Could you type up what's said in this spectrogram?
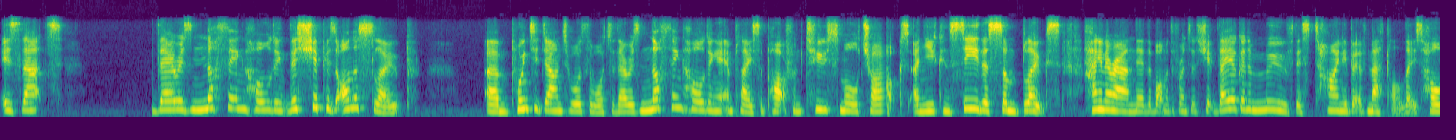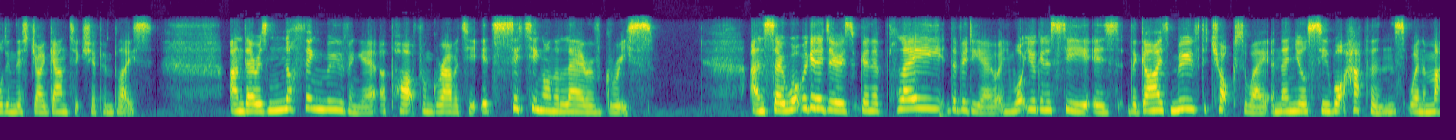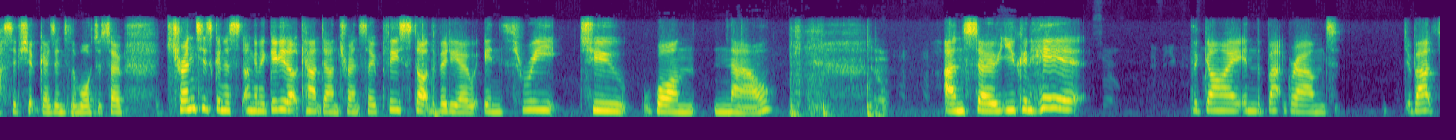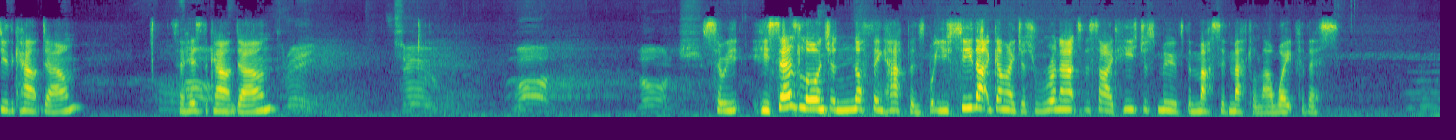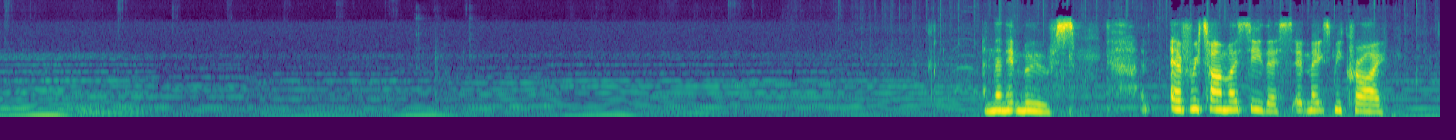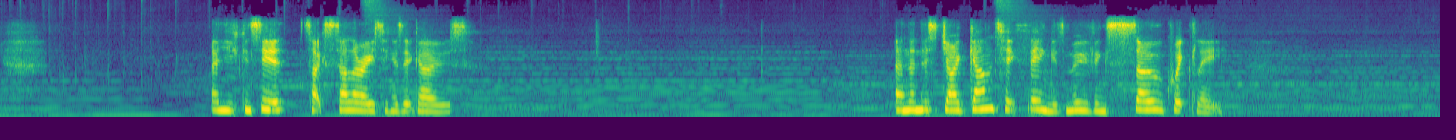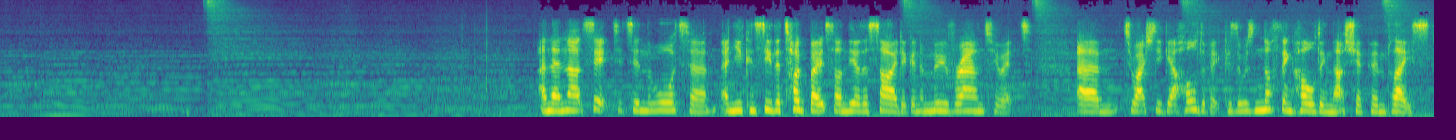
is that there is nothing holding this ship is on a slope um, pointed down towards the water. There is nothing holding it in place apart from two small chocks, and you can see there's some blokes hanging around near the bottom of the front of the ship. They are going to move this tiny bit of metal that is holding this gigantic ship in place. And there is nothing moving it apart from gravity. It's sitting on a layer of grease. And so what we're going to do is we're going to play the video, and what you're going to see is the guys move the chocks away, and then you'll see what happens when a massive ship goes into the water. So Trent is going to. I'm going to give you that countdown, Trent. So please start the video in three, two, one now. And so you can hear the guy in the background about to do the countdown. So here's the countdown. Three, two, one, launch. So he, he says launch and nothing happens, but you see that guy just run out to the side. He's just moved the massive metal. Now wait for this. And then it moves. And every time I see this, it makes me cry. And you can see it, it's accelerating as it goes. And then this gigantic thing is moving so quickly. And then that's it, it's in the water. And you can see the tugboats on the other side are going to move around to it um, to actually get hold of it because there was nothing holding that ship in place.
